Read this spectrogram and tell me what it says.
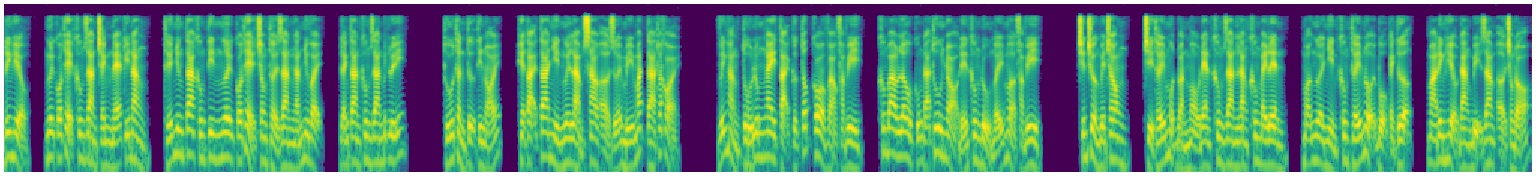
Đinh hiểu, ngươi có thể không gian tránh né kỹ năng, thế nhưng ta không tin ngươi có thể trong thời gian ngắn như vậy, đánh tan không gian bích lũy. Thú thần tự tin nói, hiện tại ta nhìn ngươi làm sao ở dưới mí mắt ta thoát khỏi. Vĩnh hằng tù lung ngay tại cực tốc co vào phạm vi, không bao lâu cũng đã thu nhỏ đến không đủ mấy mở phạm vi. Chiến trường bên trong, chỉ thấy một đoàn màu đen không gian lăng không bay lên, mọi người nhìn không thấy nội bộ cảnh tượng, mà đinh hiệu đang bị giam ở trong đó.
